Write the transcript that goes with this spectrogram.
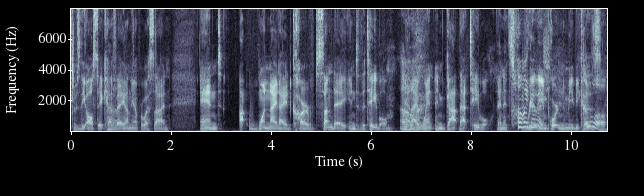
It was the Allstate Cafe Oh. on the Upper West Side. And uh, one night I had carved Sunday into the table, and Oh. I went and got that table. And it's Oh really gosh. important to me because. Cool.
